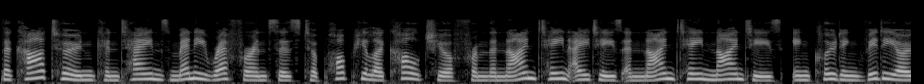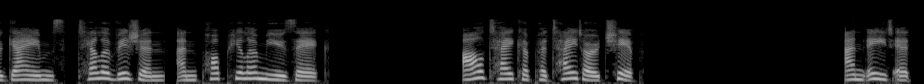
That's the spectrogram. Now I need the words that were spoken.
The cartoon contains many references to popular culture from the 1980s and 1990s, including video games, television, and popular music. I'll take a potato chip and Eat It,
